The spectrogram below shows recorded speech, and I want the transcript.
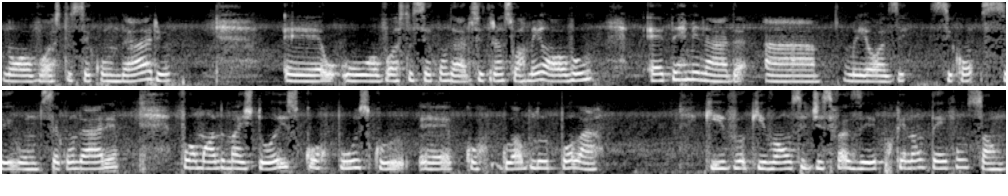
no ovócito secundário, é, o ovócito secundário se transforma em óvulo, é terminada a meiose secundária, formando mais dois corpúsculos, é, glóbulo polar, que, que vão se desfazer porque não tem função.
